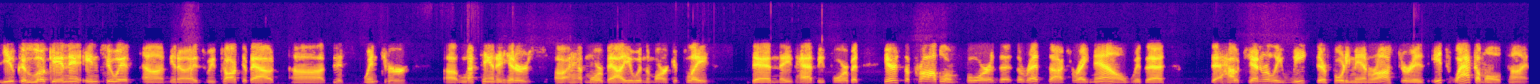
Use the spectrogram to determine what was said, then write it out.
you could look in it, into it. Uh, you know, as we've talked about uh, this winter, uh, left-handed hitters uh, have more value in the marketplace than they've had before. But here's the problem for the the Red Sox right now with the, the how generally weak their 40-man roster is. It's whack-a-mole time.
